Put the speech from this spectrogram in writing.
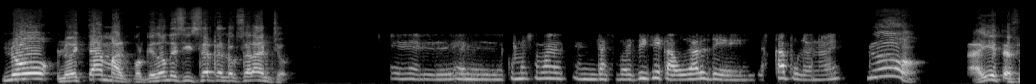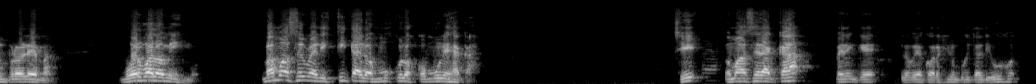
No, no está mal, porque ¿dónde se inserta el dorsal ancho? En el, ¿cómo se llama? En la superficie caudal de la escápula, ¿no es? No, ahí está su problema. Vuelvo a lo mismo. Vamos a hacer una listita de los músculos comunes acá. ¿Sí? Vamos a hacer acá, esperen que lo voy a corregir un poquito el dibujo.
